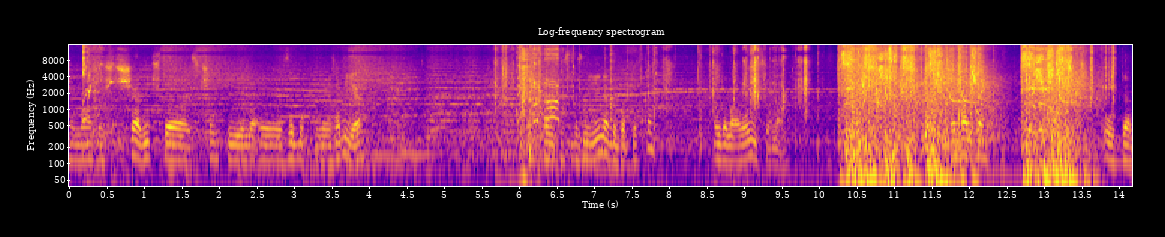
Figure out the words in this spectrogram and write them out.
że może strzelić te skrzynki, no, e, wybuch nie zabije. To sobie zmienili na dubotówkę? O ile amunicję, mam. Bardzo... Kurde.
